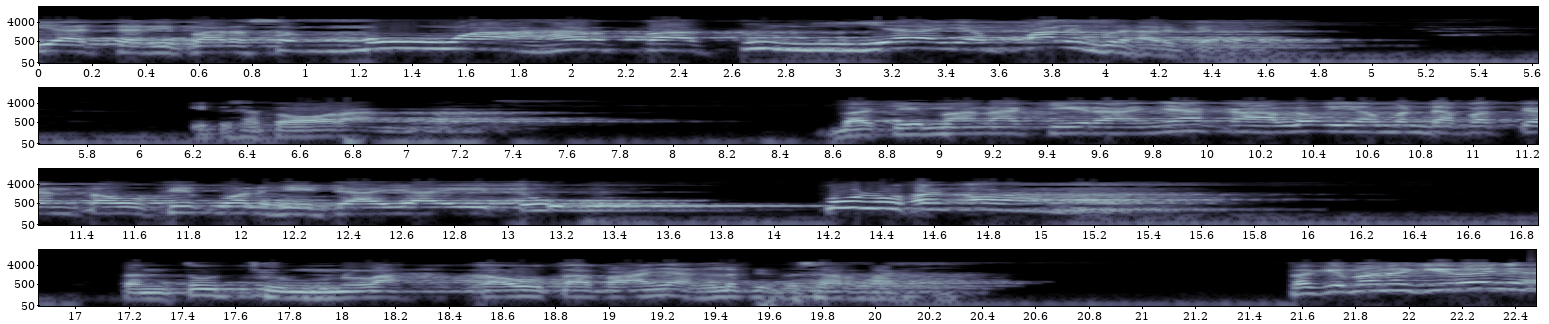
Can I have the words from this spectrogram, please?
dia daripada semua harta dunia yang paling berharga itu satu orang Bagaimana kiranya kalau yang mendapatkan taufik wal hidayah itu puluhan orang. Tentu jumlah keutamaannya lebih besar lagi. Bagaimana kiranya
